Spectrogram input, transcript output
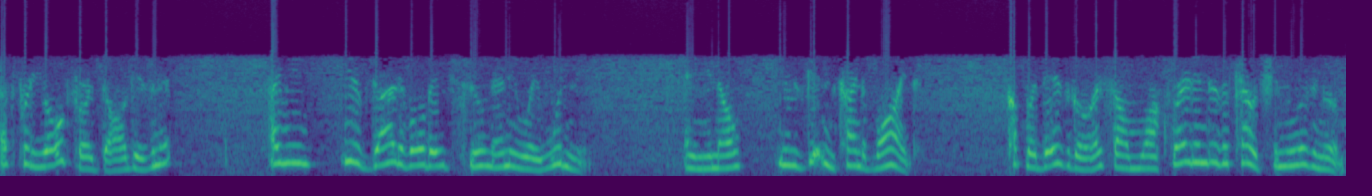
That's pretty old for a dog, isn't it? I mean, he'd have died of old age soon anyway, wouldn't he? And you know, he was getting kind of blind. Couple of days ago, I saw him walk right into the couch in the living room.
